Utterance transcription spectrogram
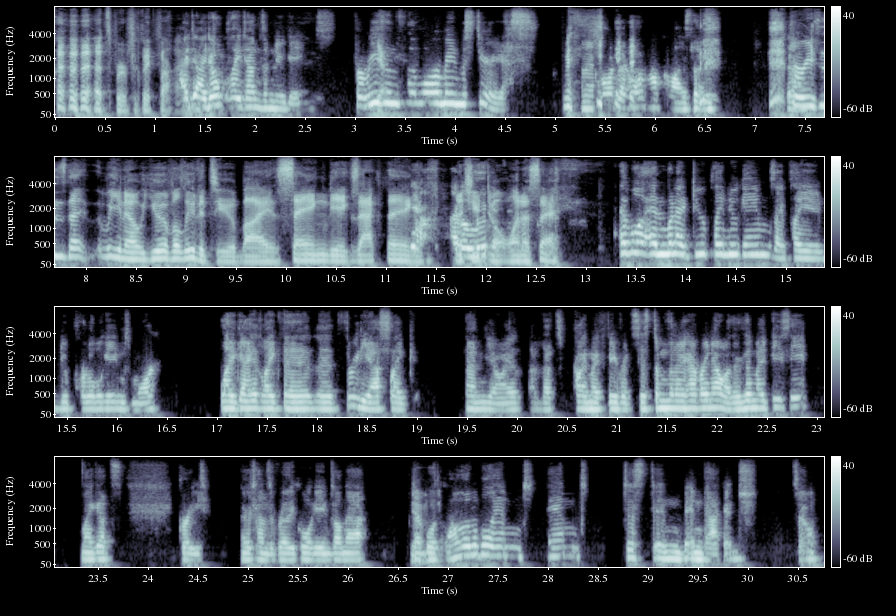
That's perfectly fine. I, I don't play tons of new games for reasons that will remain mysterious, and I won't, I won't vocalize them. For reasons that you know you have alluded to by saying the exact thing Yeah, that you don't want to say. And well, and when I do play new games, I play new portable games more. Like I like the the 3DS, like, and you know, I, that's probably my favorite system that I have right now, other than my PC. Like that's great. There are tons of really cool games on that. They're Yeah. both downloadable and and just in in package. So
